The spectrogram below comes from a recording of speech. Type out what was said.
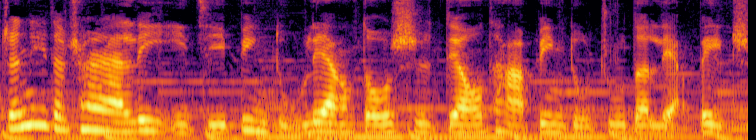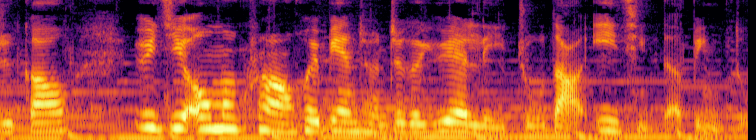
整体的传染力以及病毒量都。是 Delta 病毒株的两倍之高，预计 Omicron 会变成这个月里主导疫情的病毒。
